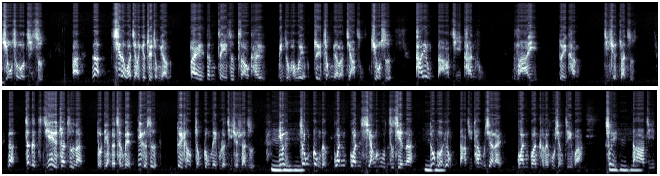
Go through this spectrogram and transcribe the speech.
纠错机制。啊，那现在我要讲一个最重要的。拜登这一次召开民主峰会最重要的价值，就是他用打击贪腐来对抗集权专制。那这个集权专制呢，有两个层面，一个是对抗中共内部的集权专制，因为中共的官官相互之间呢，如果用打击贪腐下来，官官可能互相揭发，所以打击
